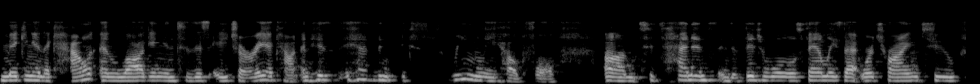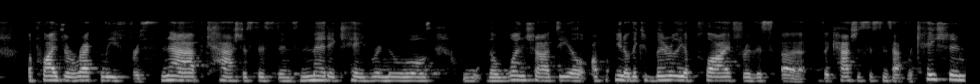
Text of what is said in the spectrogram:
making an account and logging into this HRA account. And his, it has been extremely helpful um, to tenants, individuals, families that were trying to apply directly for SNAP, cash assistance, Medicaid renewals, the one-shot deal. You know, they could literally apply for this uh, the cash assistance application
